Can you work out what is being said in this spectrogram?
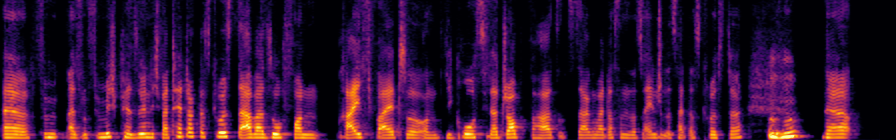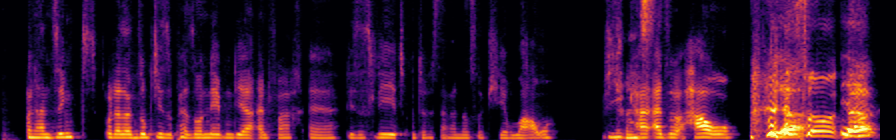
Äh, für, also für mich persönlich war TED Talk das größte, aber so von Reichweite und wie groß dieser Job war sozusagen, war das in Los Angeles halt das größte. Mhm. Ja, und dann singt oder dann summt diese Person neben dir einfach äh, dieses Lied und du bist einfach nur so, okay, wow. Wie Krass. kann, also how? Ja. so, ne? ja.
